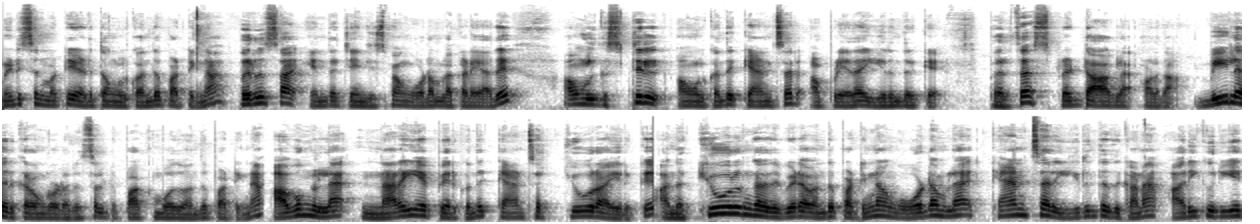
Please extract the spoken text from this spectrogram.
மெடிசன் மட்டும் எடுத்தவங்களுக்கு வந்து பார்த்திங்கன்னா பெருசாக எந்த சேஞ்சஸுமே அவங்க உடம்புல கிடையாது. அவங்களுக்கு ஸ்டில் அவங்களுக்கு வந்து கேன்சர் அப்படியே தான் இருந்திருக்கு. பெருசாக ஸ்ப்ரெட் ஆகலை அவ்வளோதான் பியில் இருக்கிறவங்களோட ரிசல்ட் பார்க்கும்போது வந்து பார்த்திங்கன்னா அவங்கள நிறைய பேருக்கு வந்து கேன்சர் க்யூர் ஆகிருக்கு அந்த க்யூருங்கிறத விட வந்து பார்த்திங்கன்னா அவங்க உடம்புல கேன்சர் இருந்ததுக்கான அறிகுறியே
